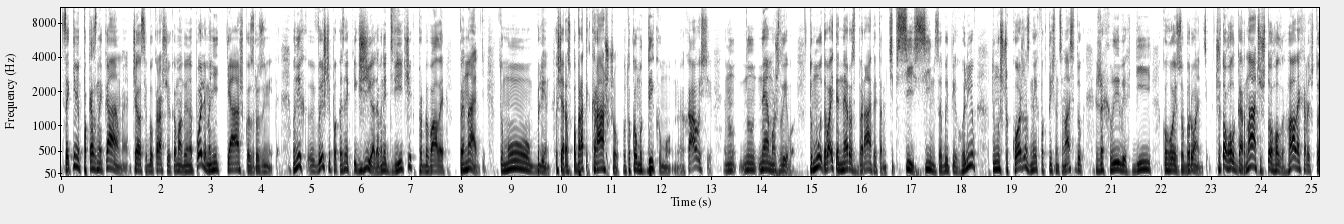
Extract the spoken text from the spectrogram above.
За якими показниками Челсі був кращою командою на полі, мені тяжко зрозуміти. У них вищий показник XG, але вони двічі пробивали пенальті. Тому, блін, ще раз обрати кращу у такому дикому хаосі ну ну неможливо. Тому давайте не розбирати там ці всі сім забитих голів, тому що кожен з них фактично це наслідок жахливих дій когось з оборонців. Чи то гол Гарна, чи то гол Галехера, чи то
